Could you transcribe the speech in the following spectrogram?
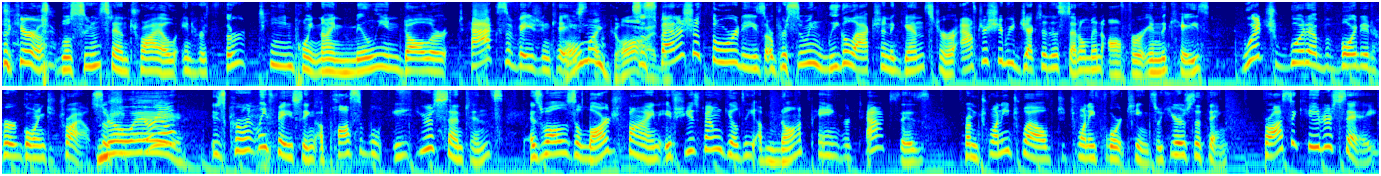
Shakira will soon stand trial in her $13.9 million tax evasion case. Oh my God. So, Spanish authorities are pursuing legal action against her after she rejected a settlement offer in the case, which would have avoided her going to trial. So, No Shakira way. is currently facing a possible eight year sentence as well as a large fine if she is found guilty of not paying her taxes from 2012 to 2014. So here's the thing prosecutors say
